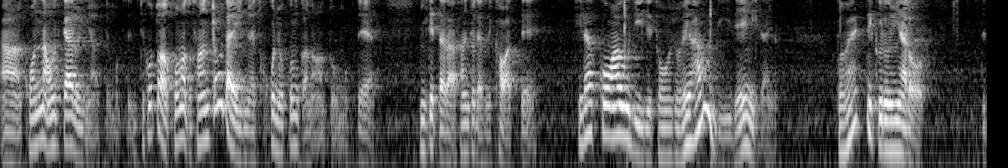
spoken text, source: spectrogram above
ああ、こんなん置いてあるんやって思って。ってことは、この後三兄弟のやつここに置くんかなと思って、見てたら三兄弟に変わって、平子アウディで登場、え、アウディでみたいな。どうやって来るんやろう？って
